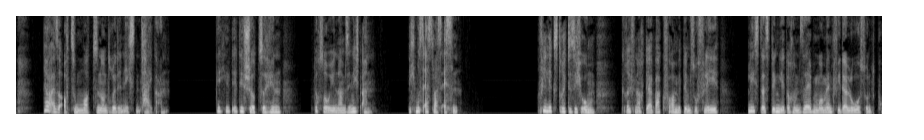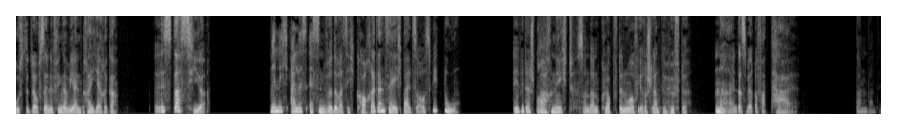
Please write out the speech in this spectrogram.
Hör also auf zu motzen und rühr den nächsten Teig an. Er hielt ihr die Schürze hin, doch Zoe nahm sie nicht an. Ich muss erst was essen. Felix drehte sich um, griff nach der Backform mit dem Soufflé, ließ das Ding jedoch im selben Moment wieder los und pustete auf seine Finger wie ein Dreijähriger ist das hier? Wenn ich alles essen würde, was ich koche, dann sähe ich bald so aus wie du. Er widersprach nicht, sondern klopfte nur auf ihre schlanke Hüfte. Nein, das wäre fatal. Dann wandte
